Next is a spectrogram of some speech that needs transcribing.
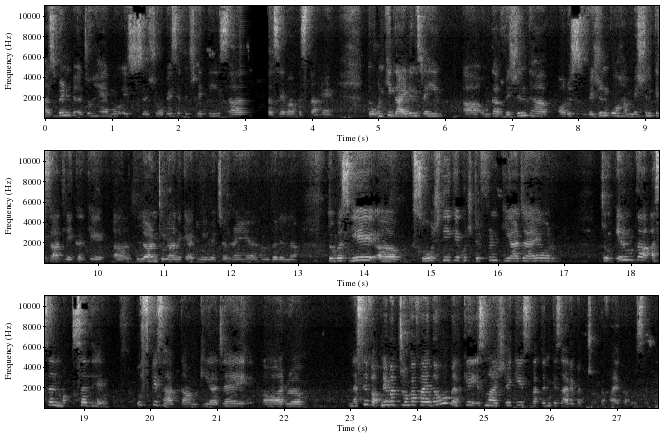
ہسبینڈ جو ہیں، وہ اس شعبے سے پچھلے تیس سال سے وابستہ ہیں۔ تو ان کی گائیڈنس رہی ان کا ویژن تھا۔ اور اس ویژن کو ہم مشن کے ساتھ لے کر کے لرن ٹو لرن اکیڈمی میں چل رہے ہیں الحمد للہ تو بس یہ سوچ تھی کہ کچھ ڈفرینٹ کیا جائے اور جو علم کا اصل مقصد ہے، اس کے ساتھ کام کیا جائے۔ اور نہ صرف اپنے بچوں کا فائدہ ہو، بلکہ اس معاشرے کے، اس وطن کے سارے بچوں کا فائدہ ہو سکے۔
